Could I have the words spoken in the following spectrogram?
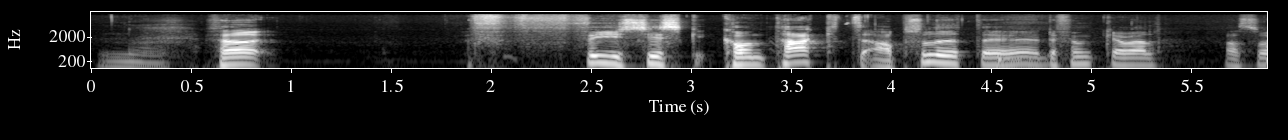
Nej. För fysisk kontakt, absolut det, det funkar väl. Alltså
